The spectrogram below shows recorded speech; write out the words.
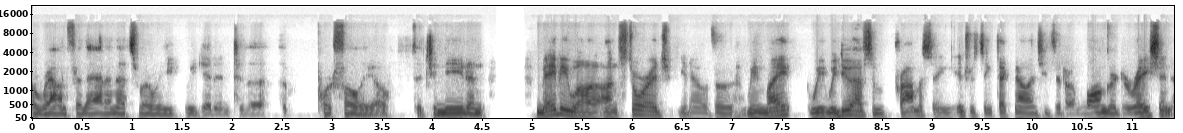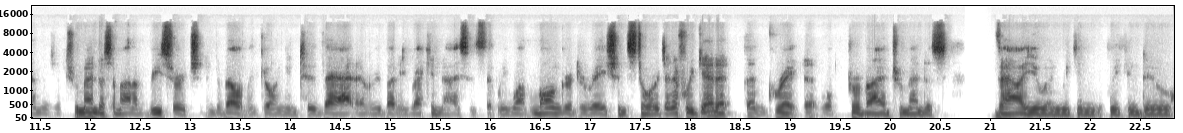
around for that. And that's where we, we get into the, the portfolio that you need. And maybe well on storage you know the, we might we, we do have some promising interesting technologies that are longer duration and there's a tremendous amount of research and development going into that everybody recognizes that we want longer duration storage and if we get it then great it will provide tremendous value and we can we can do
